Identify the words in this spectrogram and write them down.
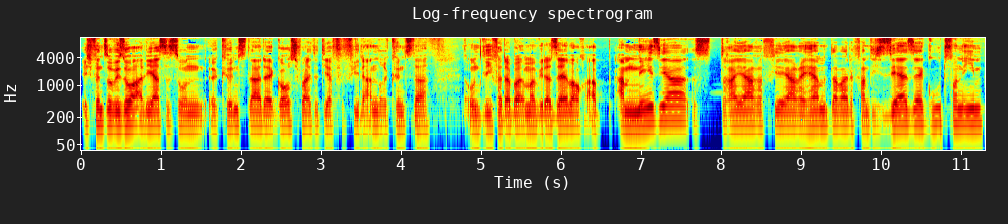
Ich finde sowieso, Alias ist so ein äh, Künstler, der ghostwritet ja für viele andere Künstler und liefert aber immer wieder selber auch ab. Amnesia ist drei Jahre, vier Jahre her mittlerweile, fand ich sehr, sehr gut von ihm.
